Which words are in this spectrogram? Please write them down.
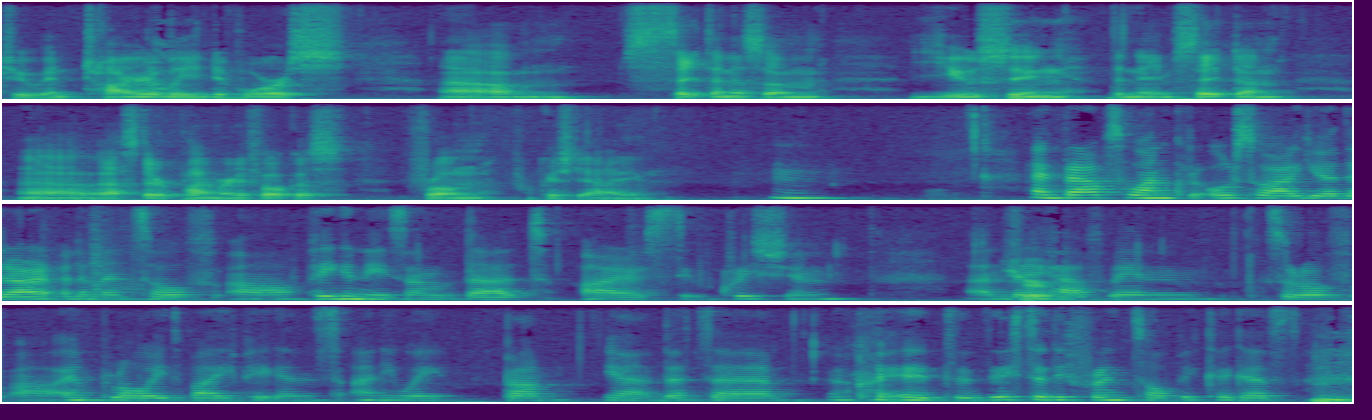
to entirely divorce um, Satanism using the name Satan uh, as their primary focus from, from Christianity. Mm. And perhaps one could also argue there are elements of uh, paganism that are still Christian, and Sure. they have been sort of uh, employed by pagans anyway. But yeah, that's a it's a, it's a different topic, I guess. Hmm.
